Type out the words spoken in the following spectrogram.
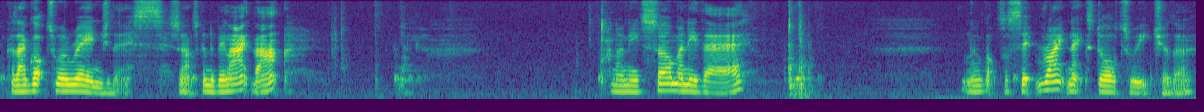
because I've got to arrange this. So that's going to be like that. And I need so many there. And they've got to sit right next door to each other.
